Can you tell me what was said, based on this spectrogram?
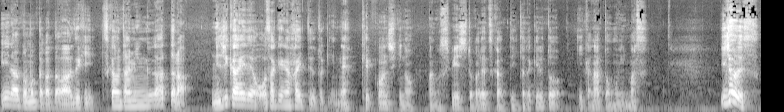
いいなと思った方は是非使うタイミングがあったら二次会でお酒が入ってる時にね結婚式のあのスピーチとかで使っていただけるといいかなと思います。以上です。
